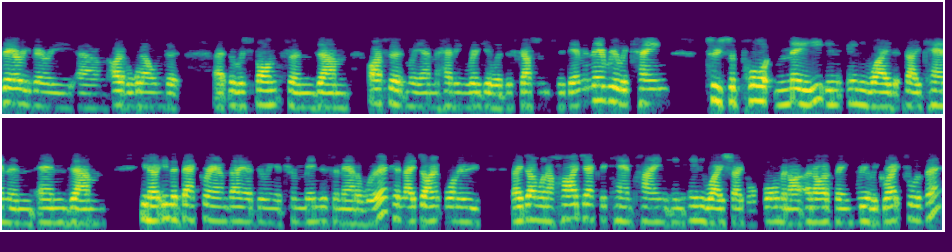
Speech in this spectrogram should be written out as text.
very very um, overwhelmed at at the response, and um, I certainly am having regular discussions with them, and they're really keen to support me in any way that they can, and and um, you know, in the background they are doing a tremendous amount of work, and they don't want to They don't want to hijack the campaign in any way, shape, or form, and, I, and I've been really grateful of that.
